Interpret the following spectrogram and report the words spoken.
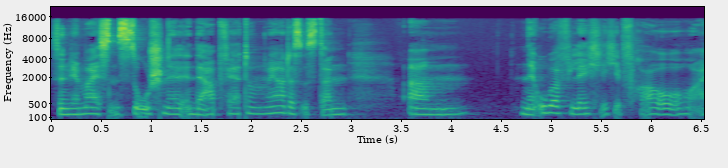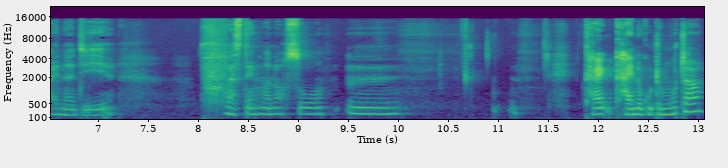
sind wir meistens so schnell in der Abwertung. Ja, das ist dann ähm, eine oberflächliche Frau, eine, die, was denkt man noch so, mh, hm, keine gute Mutter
